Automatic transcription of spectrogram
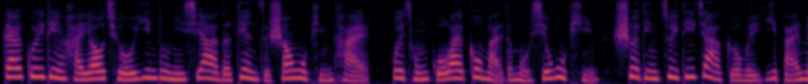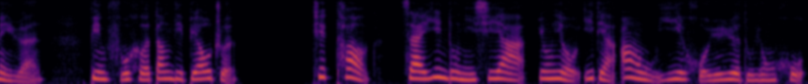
该规定还要求印度尼西亚的电子商务平台为从国外购买的某些物品设定最低价格为一百美元，并符合当地标准。TikTok 在印度尼西亚拥有1.25亿活跃阅读用户，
